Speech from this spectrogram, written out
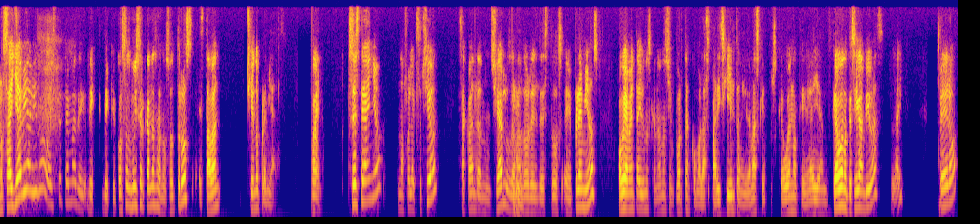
O sea, ya había habido este tema de, de- de que cosas muy cercanas a nosotros estaban siendo premiadas. Bueno, pues este año no fue la excepción. Se acaban de anunciar los ganadores de estos eh, premios. Obviamente hay unos que no nos importan, como las Paris Hilton y demás, que pues qué bueno que hayan, qué bueno que sigan vivas, like. Pero,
